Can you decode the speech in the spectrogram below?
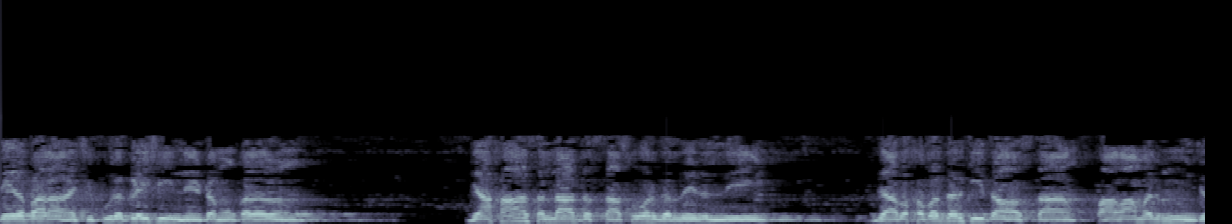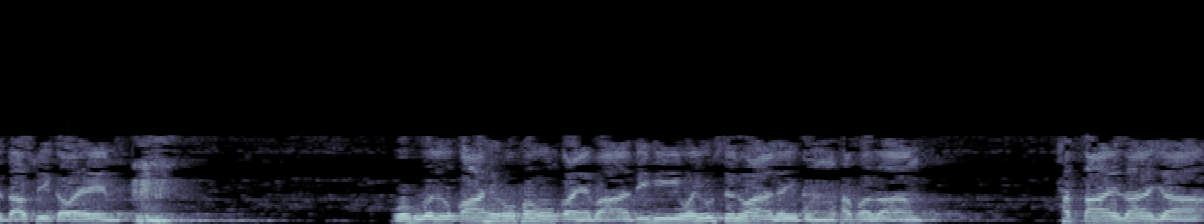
دیر پارا چی پورکڑیشی نیٹا مقرر۔ بیا خاص اللہ دستاسور گردے دلی بیا بخبر در کی تاستا پاغاملن چتاسوی کوئے. وهو القاهر فوق عباده ويرسل عليكم حفظا. حتى إذا جاء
